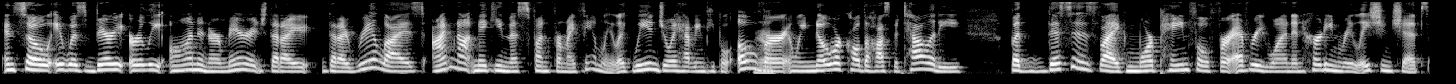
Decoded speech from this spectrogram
And so it was very early on in our marriage that I that I realized I'm not making this fun for my family. Like we enjoy having people over and we know we're called to hospitality, but this is like more painful for everyone and hurting relationships.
